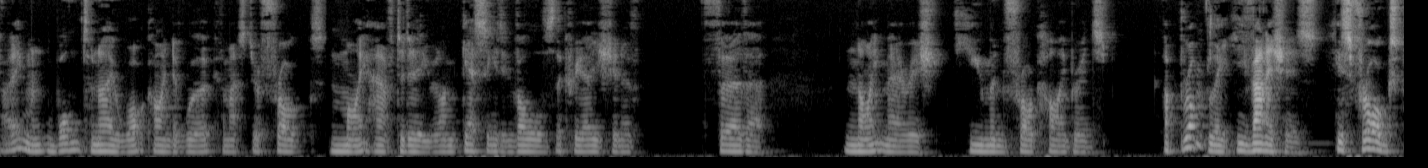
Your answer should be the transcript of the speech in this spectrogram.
I don't want to know what kind of work the Master of Frogs might have to do, but I'm guessing it involves the creation of further nightmarish human frog hybrids. Abruptly, he vanishes. His frogs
